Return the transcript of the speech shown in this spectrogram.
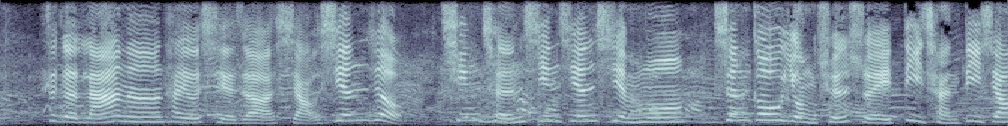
这个辣呢，它有写着小鲜肉。清晨新鲜现摸，深沟涌泉水，地产地销。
